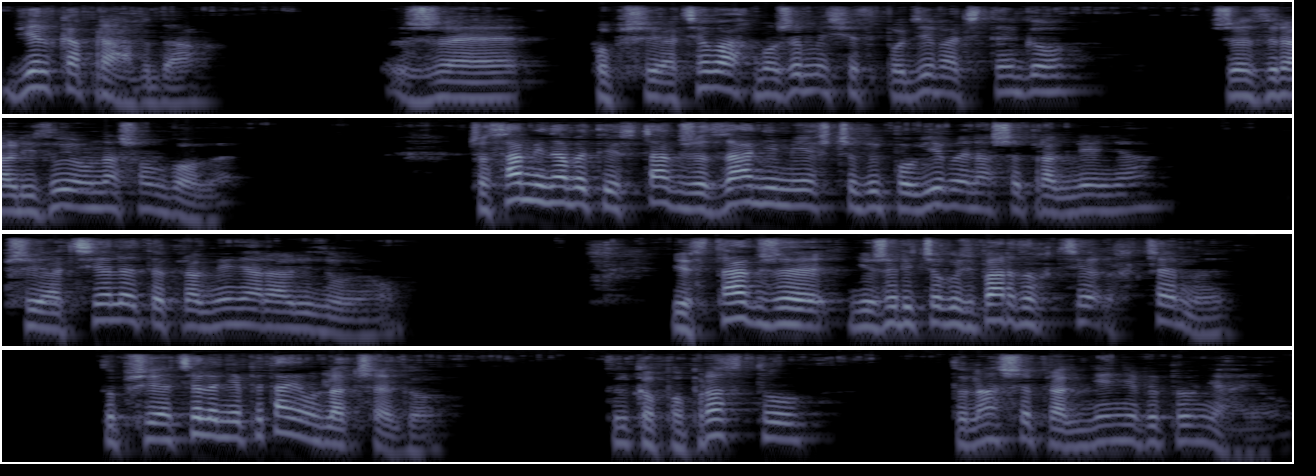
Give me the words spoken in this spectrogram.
wielka prawda, że po przyjaciołach możemy się spodziewać tego, że zrealizują naszą wolę. Czasami nawet jest tak, że zanim jeszcze wypowiemy nasze pragnienia, przyjaciele te pragnienia realizują. Jest tak, że jeżeli czegoś bardzo chcie, chcemy, to przyjaciele nie pytają dlaczego, tylko po prostu to nasze pragnienie wypełniają.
